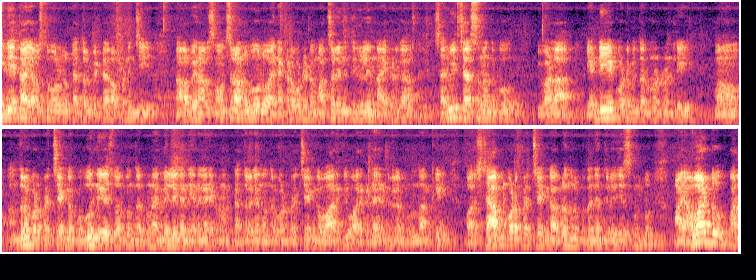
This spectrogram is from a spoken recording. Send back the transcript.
ఏదైతే ఆ వ్యవస్థ మూలంలో పెద్దలు పెట్టారో అప్పటి నుంచి నలభై నాలుగు సంవత్సరాల అనుభవంలో ఆయన ఎక్కడ కొట్టిన మచ్చలేని తిరుగులేని నాయకుడిగా సర్వీస్ చేస్తున్నందుకు ఇవాళ ఎన్డీఏ కూటమి తరపునటువంటి మనం అందరం కూడా ప్రత్యేకంగా కొవ్వూరు నియోజకవర్గం తరపున ఎమ్మెల్యేగా నేను కానీ ఇక్కడ ఉన్న పెద్దలు కానీ అందరూ కూడా ప్రత్యేకంగా వారికి వారికి డైరెక్టర్ గారి బృందానికి వారి స్టాఫ్ కూడా ప్రత్యేకంగా అభినందనలు కృతజ్ఞత తెలియజేసుకుంటూ ఆ అవార్డు మన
